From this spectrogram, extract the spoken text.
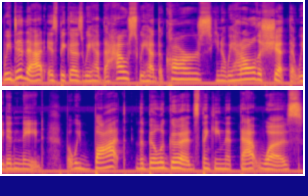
we did that is because we had the house, we had the cars, you know, we had all the shit that we didn't need. But we bought the bill of goods thinking that that was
